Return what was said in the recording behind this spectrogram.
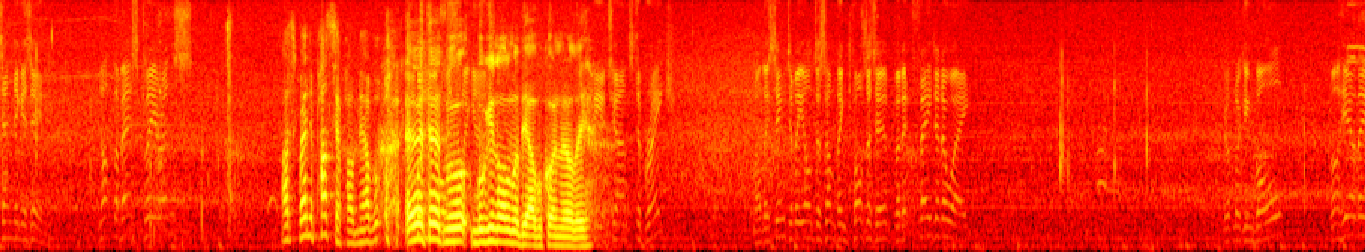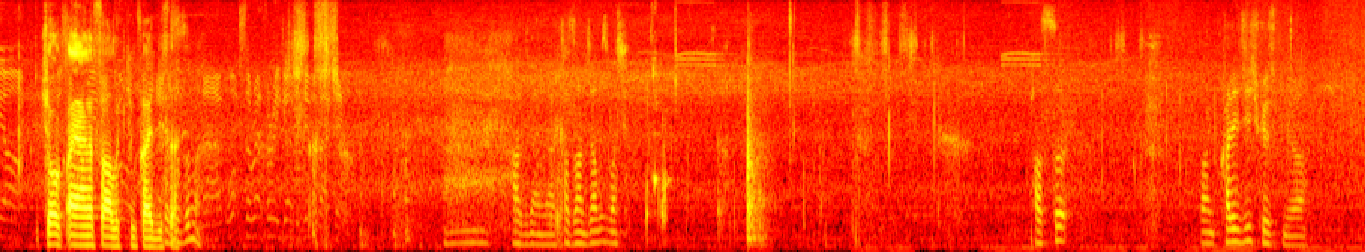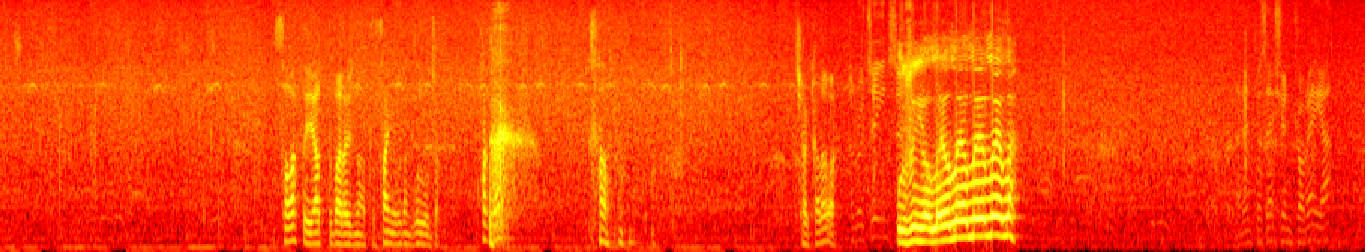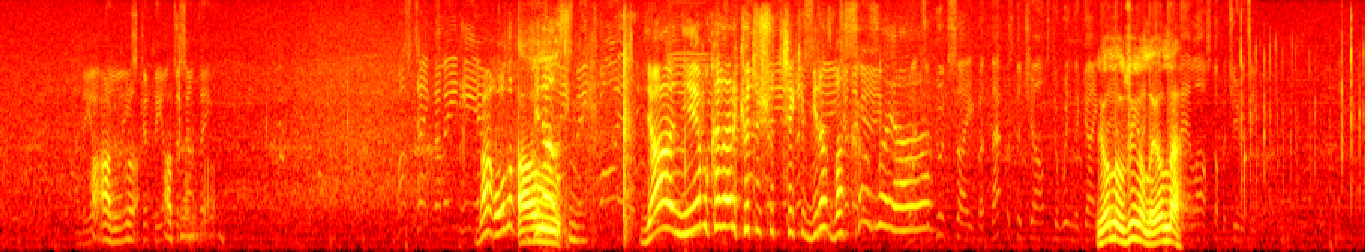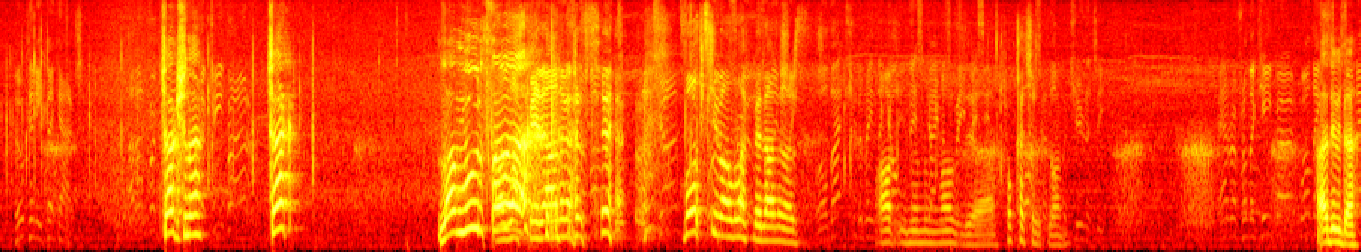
sending it in. Not the best clearance. Artık bence pas yapalım ya bu. Evet evet bu bugün olmadı ya bu korner olayı. Be a chance to break. Well, they seem to be onto something positive, but it faded away. Good looking ball. Well, here they are. Çok ayağına sağlık kim kaydıysa. Kırmızı mı? İt? Harbiden ya kazanacağımız maç. Pası Lan kaleci hiç gözükmüyor ha. Salak da yattı barajın altı. Sanki oradan gol olacak. Tak lan. Çakala bak. Uzun yolla yolla yolla yolla yolla. Abi bunu something. Lan oğlum Al. biraz ya niye bu kadar kötü şut çekip biraz bassanıza ya. Yolla uzun yolla yolla. Their last opportunity. Who can he pick out? And up for Çak şuna. the keeper. Çak. Lan vur Allah belanı versin. Bot gibi Allah belanı versin. Abi inanılmaz ya. Çok kaçırdık lan. Hadi bir daha.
